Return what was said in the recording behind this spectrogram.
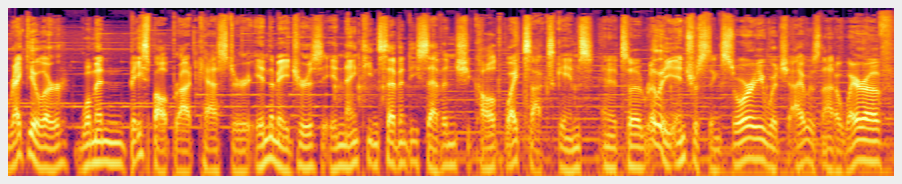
regular woman baseball broadcaster in the majors in 1977. She called White Sox games, and it's a really interesting story, which I was not aware of.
